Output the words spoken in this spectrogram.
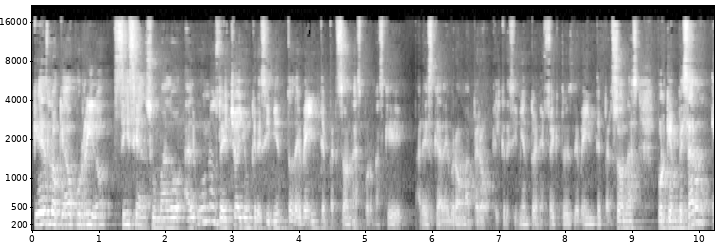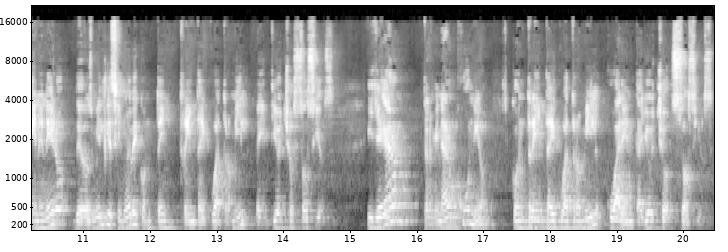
¿Qué es lo que ha ocurrido? Sí se han sumado algunos, de hecho hay un crecimiento de 20 personas, por más que parezca de broma, pero el crecimiento en efecto es de 20 personas, porque empezaron en enero de 2019 con 34.028 socios y llegaron, terminaron junio con 34.048 socios.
